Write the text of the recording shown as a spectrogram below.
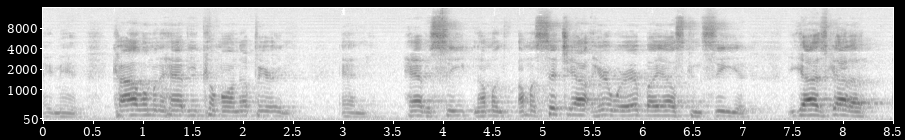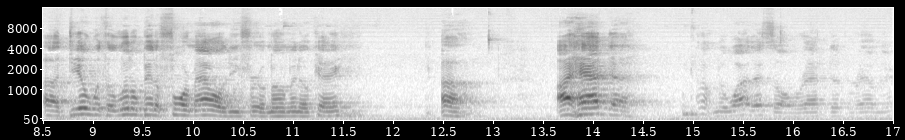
Amen. Kyle, I'm going to have you come on up here and, and have a seat, and I'm to, I'm to sit you out here where everybody else can see you. You guys got to uh, deal with a little bit of formality for a moment, okay? Uh, I had, uh, I don't know why that's all wrapped up around there.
